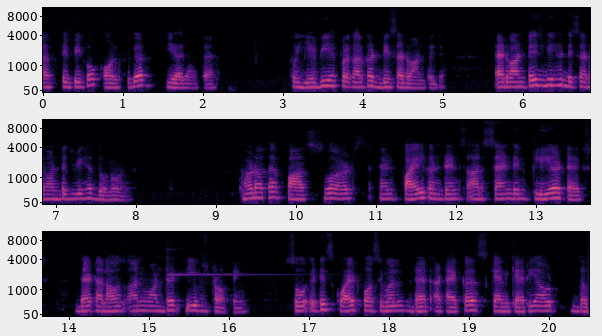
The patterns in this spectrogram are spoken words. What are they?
एफटीपी को कॉन्फिगर किया जाता है। तो ये भी एक प्रकार का डिसएडवांटेज है। एडवांटेज भी है डिसएडवांटेज भी है, दोनों है। थर्ड आता है passwords and file contents are send in clear text that allows unwanted eavesdropping so it is quite possible that attackers can carry out the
